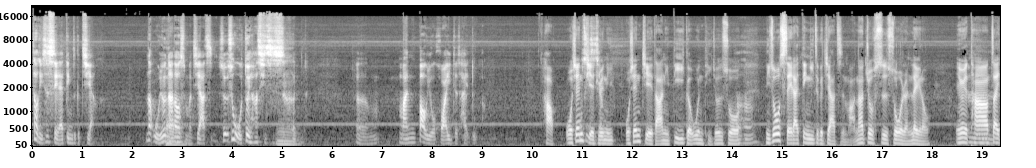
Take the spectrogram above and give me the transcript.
到底是谁来定这个价？那我又拿到什么价值？所以说，我对他其实是很，呃，蛮抱有怀疑的态度啊。好，我先解决你，我先解答你第一个问题，就是说，你说谁来定义这个价值嘛？那就是所有人类喽，因为他在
